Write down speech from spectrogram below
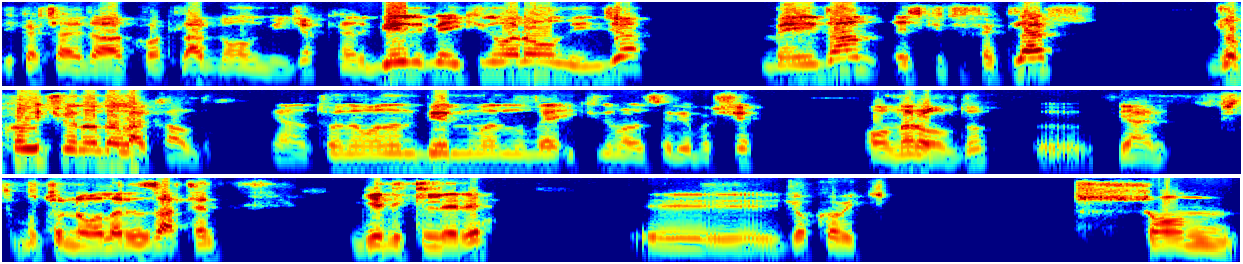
birkaç ay daha kortlarda olmayacak. Yani bir ve iki numara olmayınca meydan eski tüfekler Djokovic ve Nadal'a kaldı. Yani turnuvanın bir numaralı ve iki numaralı seri başı onlar oldu. Ee, yani işte bu turnuvaların zaten gediklileri e, Djokovic son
